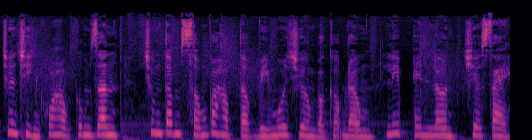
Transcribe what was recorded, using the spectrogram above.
chương trình khoa học công dân, Trung tâm Sống và Học tập vì môi trường và cộng đồng Live and Learn chia sẻ.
